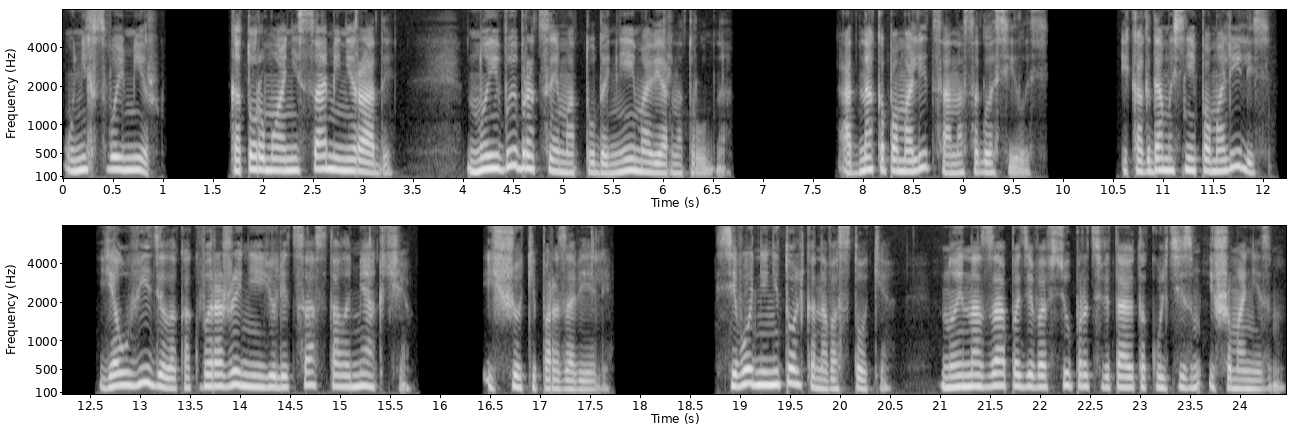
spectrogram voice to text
У них свой мир, которому они сами не рады, но и выбраться им оттуда неимоверно трудно. Однако помолиться она согласилась. И когда мы с ней помолились, я увидела, как выражение ее лица стало мягче, и щеки порозовели. Сегодня не только на Востоке, но и на Западе вовсю процветают оккультизм и шаманизм.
